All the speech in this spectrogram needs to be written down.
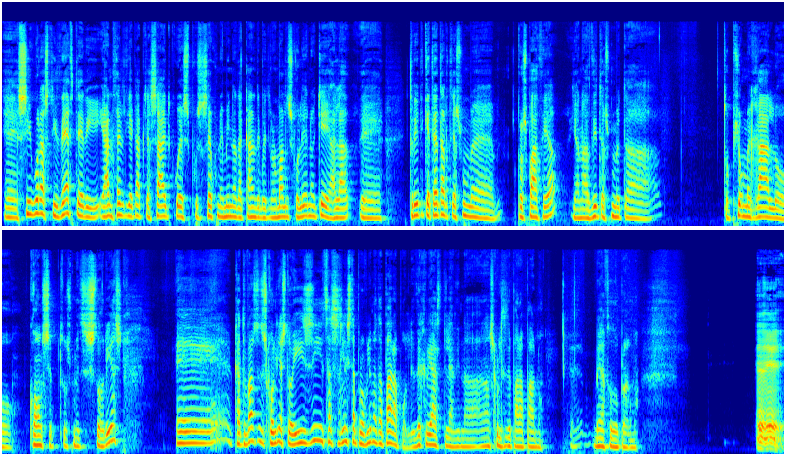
Ε, σίγουρα στη δεύτερη, αν θέλετε για κάποια side quest που σας έχουν μείνει να τα κάνετε με την normal δυσκολία είναι ok, αλλά ε, τρίτη και τέταρτη ας πούμε προσπάθεια για να δείτε ας πούμε τα, το πιο μεγάλο concept με της ιστορίας ε, κατεβάζετε δυσκολία στο easy θα σας λύσει τα προβλήματα πάρα πολύ. Δεν χρειάζεται δηλαδή να, να ασχοληθείτε παραπάνω ε, με αυτό το πράγμα. Ε,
